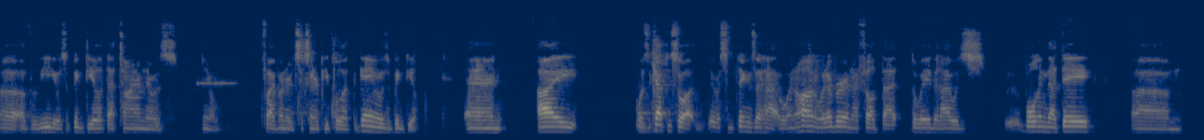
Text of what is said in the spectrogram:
uh, of the league. It was a big deal at that time. There was, you know, 500, 600 people at the game. It was a big deal. And I was a captain, so I, there were some things that went on, whatever, and I felt that the way that I was uh, bowling that day, um,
